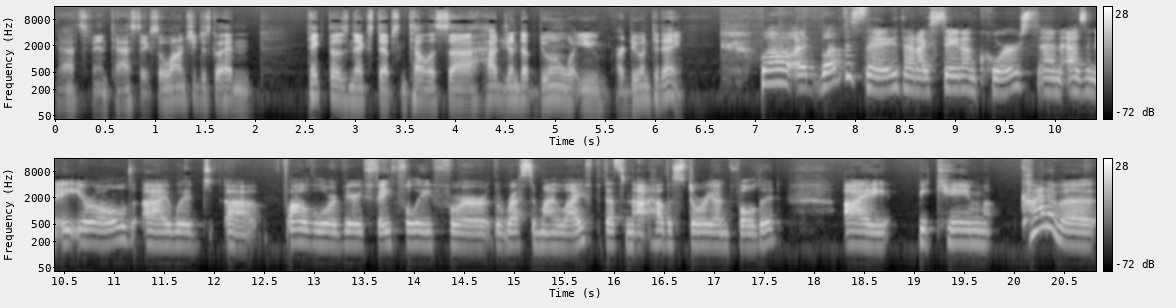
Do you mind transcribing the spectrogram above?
That's fantastic. So why don't you just go ahead and take those next steps and tell us uh, how'd you end up doing what you are doing today? Well, I'd love to say that I stayed on course. And as an eight year old, I would uh, follow the Lord very faithfully for the rest of my life. But that's not how the story unfolded. I became kind of a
